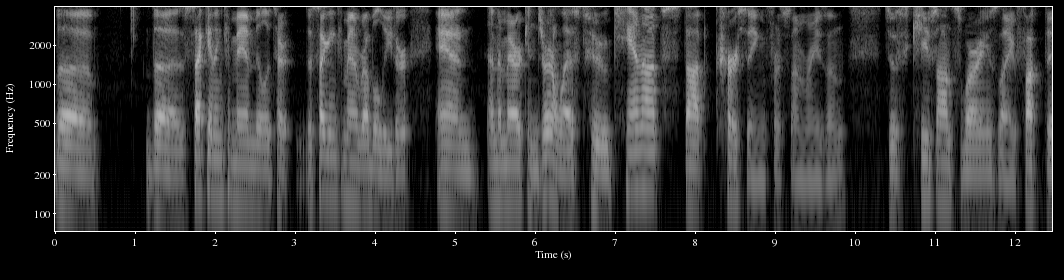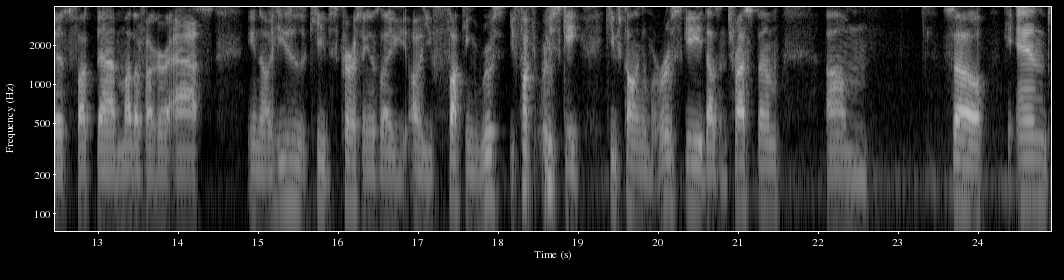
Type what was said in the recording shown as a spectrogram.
the the second in command military, the second in command rebel leader, and an American journalist who cannot stop cursing for some reason. Just keeps on swearing. He's like, "Fuck this, fuck that, motherfucker, ass." You know, he just keeps cursing. It's like, "Oh, you fucking Rus, you fucking Ruski." Keeps calling him a Ruski. Doesn't trust him. Um, so and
